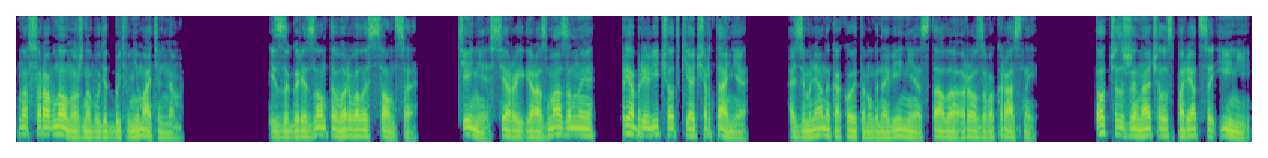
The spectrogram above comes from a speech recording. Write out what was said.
но все равно нужно будет быть внимательным. Из-за горизонта вырвалось солнце. Тени, серые и размазанные, приобрели четкие очертания, а земля на какое-то мгновение стала розово-красной. Тотчас же начал испаряться иней.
